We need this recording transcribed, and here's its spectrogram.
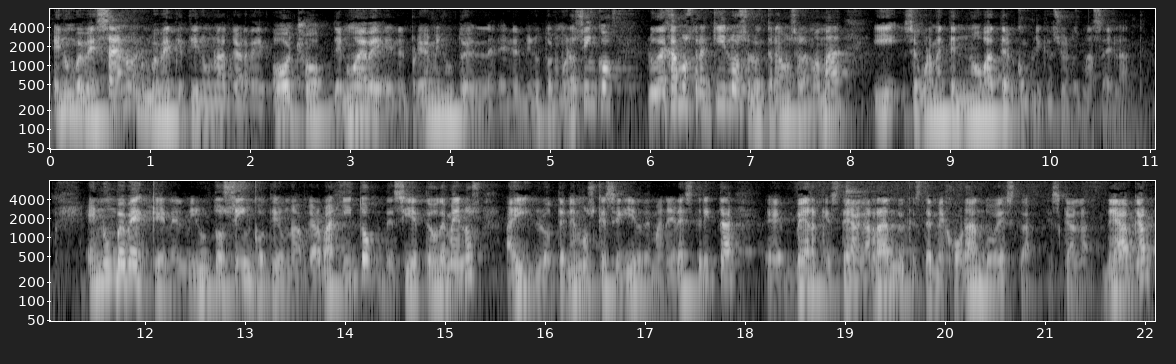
en un bebé sano, en un bebé que tiene un Apgar de 8, de 9, en el primer minuto y en el minuto número 5, lo dejamos tranquilo, se lo entregamos a la mamá y seguramente no va a tener complicaciones más adelante. En un bebé que en el minuto 5 tiene un Apgar bajito, de 7 o de menos, ahí lo tenemos que seguir de manera estricta, eh, ver que esté agarrando y que esté mejorando esta escala de Apgar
